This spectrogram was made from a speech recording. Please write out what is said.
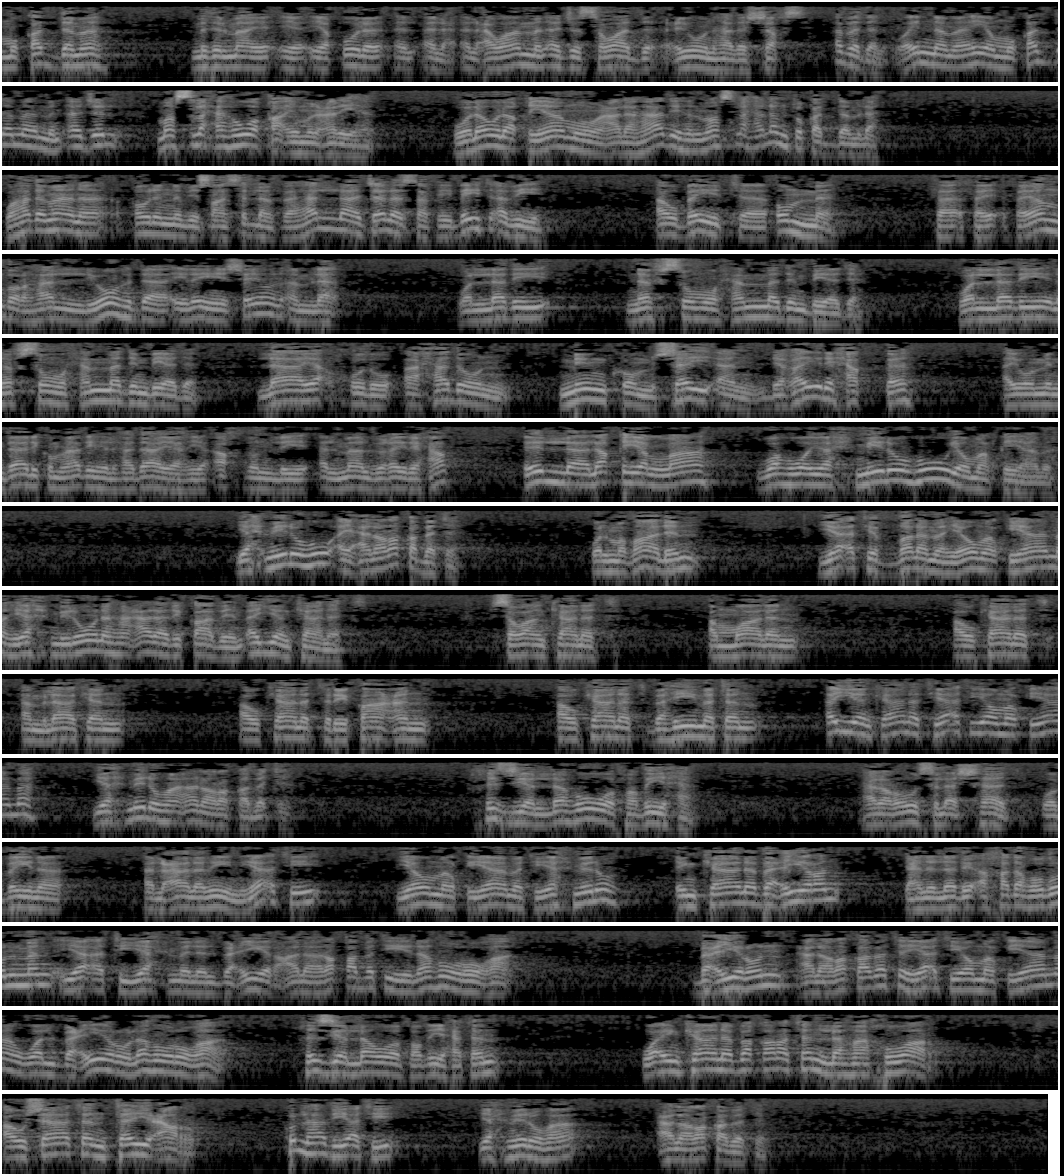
مقدمة مثل ما يقول العوام من أجل سواد عيون هذا الشخص أبدا وإنما هي مقدمة من أجل مصلحة هو قائم عليها ولولا قيامه على هذه المصلحة لم تقدم له. وهذا معنى قول النبي صلى الله عليه وسلم فهلا جلس في بيت أبيه أو بيت أمه فينظر هل يهدى إليه شيء أم لا. والذي نفس محمد بيده. والذي نفس محمد بيده. لا يأخذ أحد منكم شيئا بغير حقه. أي ومن ذلكم هذه الهدايا هي أخذ للمال بغير حق. إلا لقي الله وهو يحمله يوم القيامة. يحمله أي على رقبته. والمظالم يأتي الظلمة يوم القيامة يحملونها على رقابهم أيا كانت. سواء كانت أموالا أو كانت أملاكا أو كانت رقاعا أو كانت بهيمة أيا كانت يأتي يوم القيامة يحملها على رقبته. خزيا له وفضيحة على رؤوس الأشهاد وبين العالمين. يأتي يوم القيامة يحمله إن كان بعيرا يعني الذي أخذه ظلما يأتي يحمل البعير على رقبته له رغاء بعير على رقبته يأتي يوم القيامة والبعير له رغاء خزيا له وفضيحة. وإن كان بقرة لها خوار. أو شاة تيعر. كل هذه يأتي يحملها على رقبته.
